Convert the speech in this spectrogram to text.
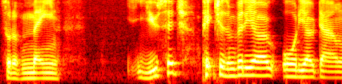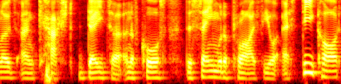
sort of main usage, pictures and video, audio downloads and cached data. And of course, the same would apply for your SD card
